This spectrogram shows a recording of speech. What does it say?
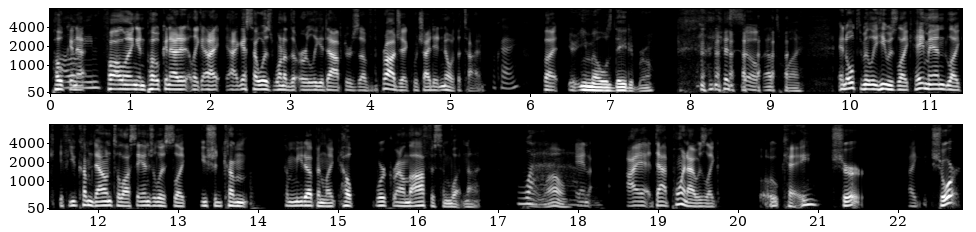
poking Following. at following and poking at it. Like I, I guess I was one of the early adopters of the project, which I didn't know at the time. okay. But Your email was dated, bro. I guess so. That's why. And ultimately, he was like, "Hey, man, like if you come down to Los Angeles, like you should come come meet up and like help work around the office and whatnot." Oh, wow. wow. And I at that point I was like, "Okay, sure, I sure,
